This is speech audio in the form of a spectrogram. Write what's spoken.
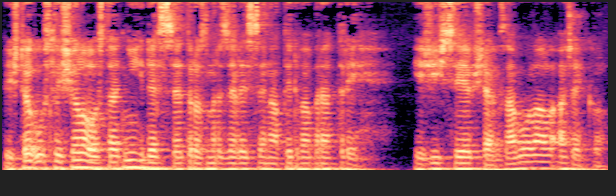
Když to uslyšelo ostatních deset, rozmrzeli se na ty dva bratry. Ježíš si je však zavolal a řekl.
